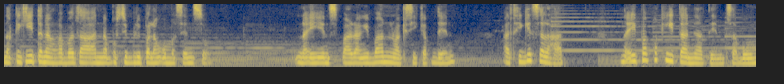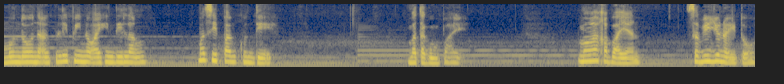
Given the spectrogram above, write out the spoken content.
nakikita ng kabataan na posible palang umasenso. Nai-inspire ang iba na magsikap din. At higit sa lahat, na ipapakita natin sa buong mundo na ang Pilipino ay hindi lang masipag kundi matagumpay. Mga kabayan, sa video na ito,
